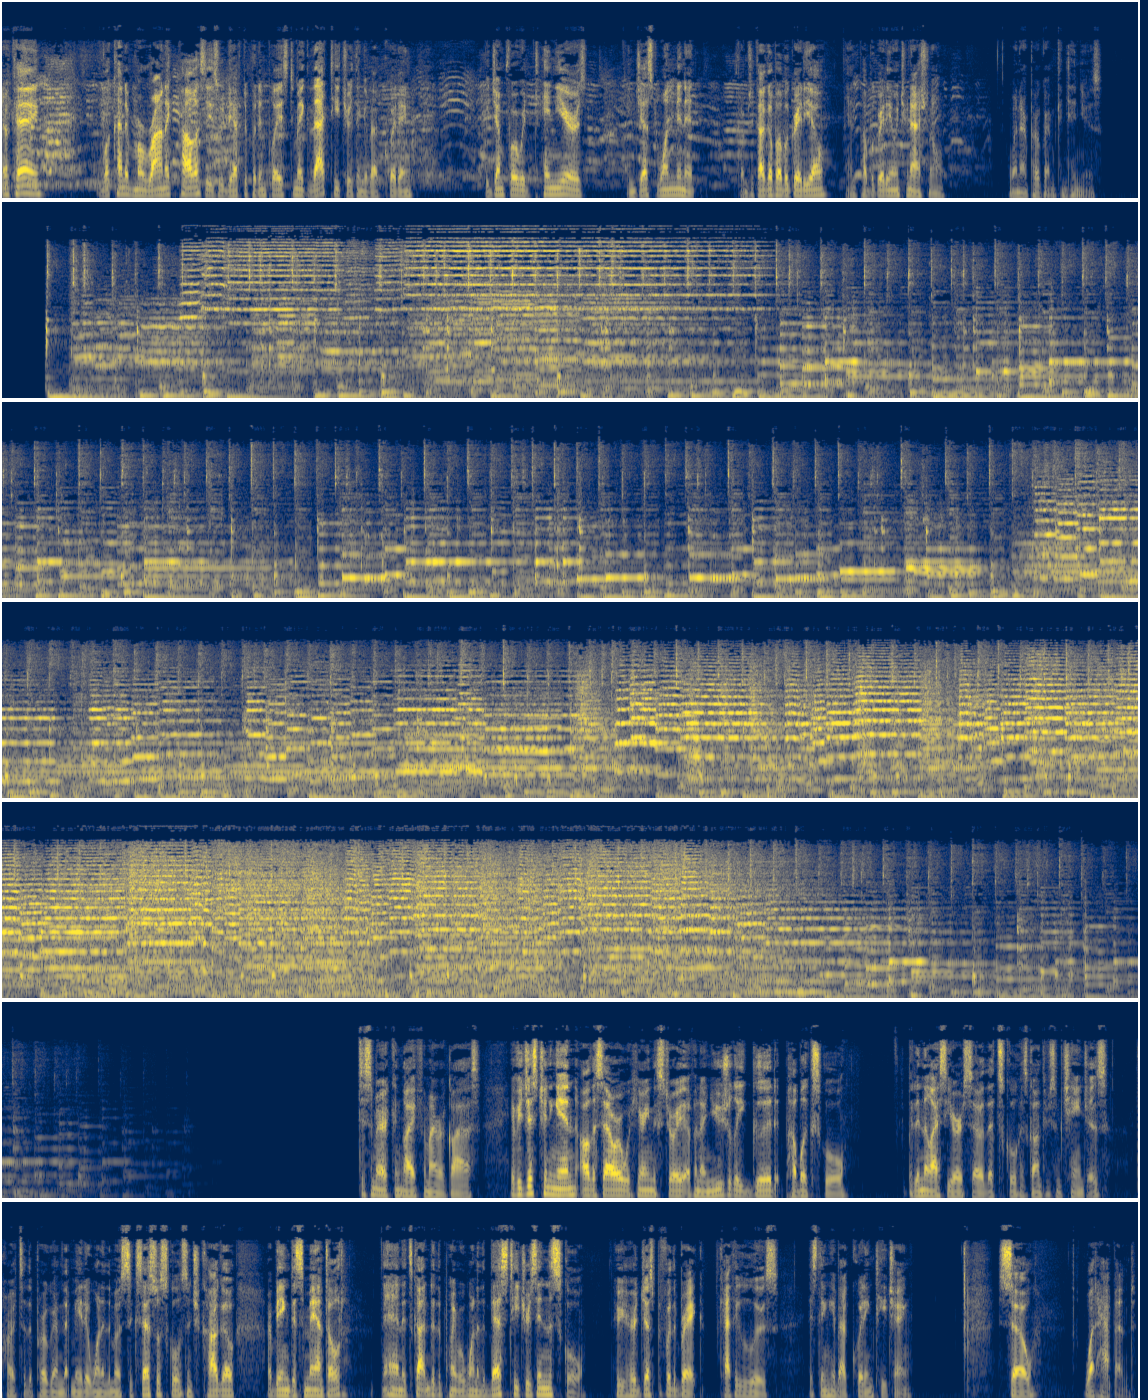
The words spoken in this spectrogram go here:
Okay. What kind of moronic policies would you have to put in place to make that teacher think about quitting? We jump forward 10 years in just one minute from Chicago Public Radio and Public Radio International when our program continues. American Life, I'm Ira Glass. If you're just tuning in, all this hour we're hearing the story of an unusually good public school. But in the last year or so, that school has gone through some changes. Parts of the program that made it one of the most successful schools in Chicago are being dismantled. And it's gotten to the point where one of the best teachers in the school, who you heard just before the break, Kathy Lulus, is thinking about quitting teaching. So, what happened?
